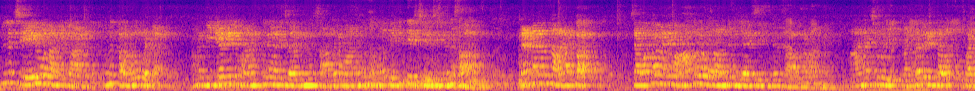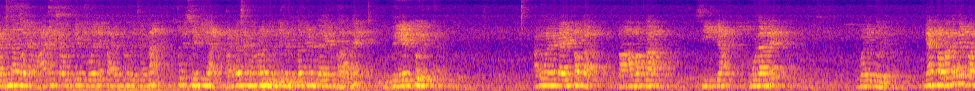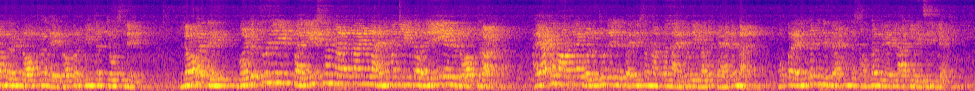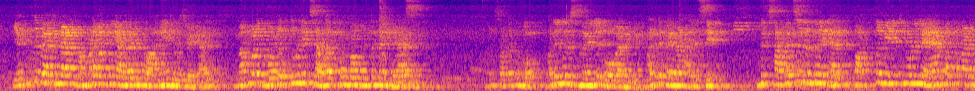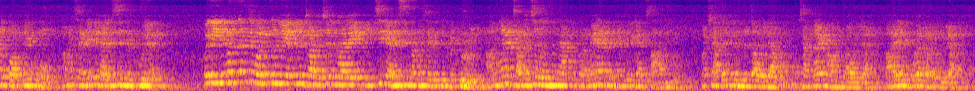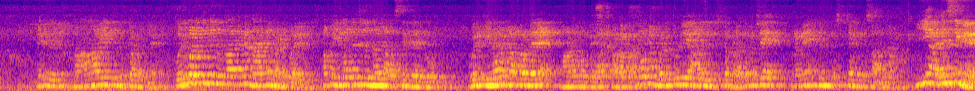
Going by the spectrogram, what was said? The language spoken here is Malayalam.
ഇതിലെ ചേരുവകളാണ് ഈ കാണുന്നത്. ഒന്ന് കറുവപ്പെട്ട. നമ്മൾ ബിരിയാണിയിലെ മണത്തിനാണ് ചേർക്കുന്ന ഒരു സാധനമാണെന്ന് നമ്മൾ തെറ്റിദ്ധരിച്ച് വെച്ചിരിക്കുന്ന സാധനം. രണ്ടാമത് അടക്ക. ചവക്കാൻ വേണ്ടി മാത്രമുള്ളതാണെന്ന് വിചാരിച്ചിരിക്കുന്ന സാധനമാണ്. ആനച്ചുവടി കണ്ടതിലുണ്ടാവും പരന്ന പോലെ ആന ചവിട്ടിയത് പോലെ പരന്നു വെക്കുന്ന ഒരു ചെടിയാണ്. പണ്ടൊക്കെ നമ്മുടെ വീട്ടിലെടുത്തൊക്കെ ഉണ്ടായിരുന്നതാണ് വേപ്പ്. അതുപോലെ കൈപ്പക്ക പാവക്ക ചീര കൂടാതെ വെളുത്തുള്ളി. ഞാൻ തുടക്കത്തിൽ പറഞ്ഞ ഒരു ഡോക്ടറുടെ ഡോക്ടർ പീറ്റർ ജോസ്ലിൻ ലോകത്ത് വെളുത്തുള്ളിയിൽ പരീക്ഷണം നടത്താനുള്ള അനുമതിയുള്ള ഒരേ ഒരു ഡോക്ടറാണ്. അയാൾക്ക് മാത്രമേ വെളുത്തുള്ളിയിൽ പരീക്ഷണം നടത്താനുള്ള അനുമതിയുള്ളൂ അത് പാറ്റന്റാണ്. മൂപ്പർ എല്ലാത്തിന്റെ പാറ്റന്റ് സ്വന്തം പേരിലാക്കി വെച്ചിരിക്കുക. എന്ത് പാറ്റന്റാണ് നമ്മുടെ കമ്പനി അതെടുത്ത് വാങ്ങിയെന്ന് ചോദിച്ചു കഴിഞ്ഞാൽ നമ്മൾ വെളുത്തുള്ളി ചതക്കുമ്പോൾ കിട്ടുന്ന ഗ്യാസ്. ചതക്കുമ്പോൾ അതിൽ നിന്നൊരു സ്മെല്ല് പോകാനുണ്ട്. അതിന്റെ പേരാണ് അലിസിൻ ഇത് ചവച്ച് നിന്ന് കഴിഞ്ഞാൽ പത്ത് മിനിറ്റിനുള്ളിൽ ഏമ്പക്കമായിട്ട് അത് പുറത്തേക്ക് പോകും. നമ്മുടെ ശരീരത്തിൽ അലിസിൻ നിൽക്കൂല. ഒരു ഇരുപത്തഞ്ച് വെളുത്തുള്ളിയെങ്കിലും ചവച്ച് നിന്നാലേ ഇച്ചിരി അലിസിൻ നമ്മുടെ ശരീരത്തിൽ കിട്ടുള്ളൂ അങ്ങനെ ചവച്ച് നിന്ന് ഞങ്ങൾക്ക് പ്രമേഹത്തെ നിയന്ത്രിക്കാൻ സാധിക്കും. പക്ഷെ അതൊക്കെ എന്തുണ്ടാവില്ല? ചങ്ങായിമാരുണ്ടാവില്ല. ഭാര്യ കൂടെ കിടക്കില്ല എന്റെ നാളേക്ക് നിൽക്കാൻ പറ്റില്ല. ഒരു വെളുത്തുള്ളി നിന്നാൽ തന്നെ നാറ്റം കടുപ്പായി അപ്പൊ ഇരുപത്തഞ്ച് തിന്നാൽ അവസ്ഥ എന്തായിരിക്കും? ഒരു കിലോമീറ്റർ അപ്പുറം വരെ മണം വേറെ പടക്കം അതുകൊണ്ട് വെളുത്തുള്ളി ആളുകൾ ഇഷ്ടപ്പെടാത്ത. പക്ഷേ പ്രമേഹത്തിന് ബെസ്റ്റ് ആയ ഒരു സാധനമാണ് ഈ അരിസിനെ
